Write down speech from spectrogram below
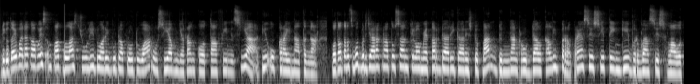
Diketahui pada Kamis 14 Juli 2022, Rusia menyerang kota Vinnytsia di Ukraina Tengah. Kota tersebut berjarak ratusan kilometer dari garis depan dengan rudal kaliber presisi tinggi berbasis laut.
